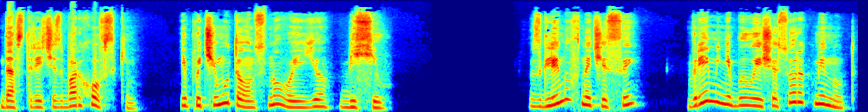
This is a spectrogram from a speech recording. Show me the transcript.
до встречи с Барховским, и почему-то он снова ее бесил. Взглянув на часы, времени было еще 40 минут.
